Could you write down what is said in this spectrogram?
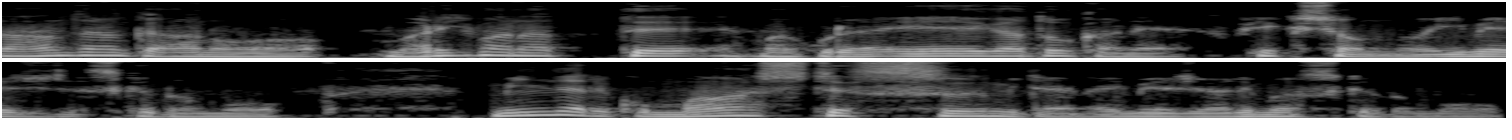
だなんとなくあの、マリファナって、まあこれは映画とかね、フィクションのイメージですけども、みんなでこう回して吸うみたいなイメージありますけども、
